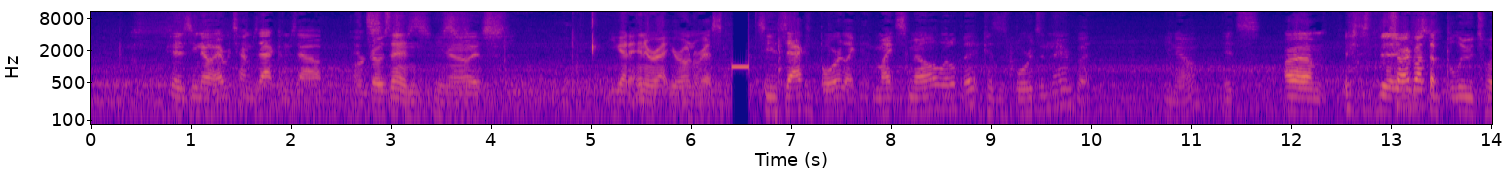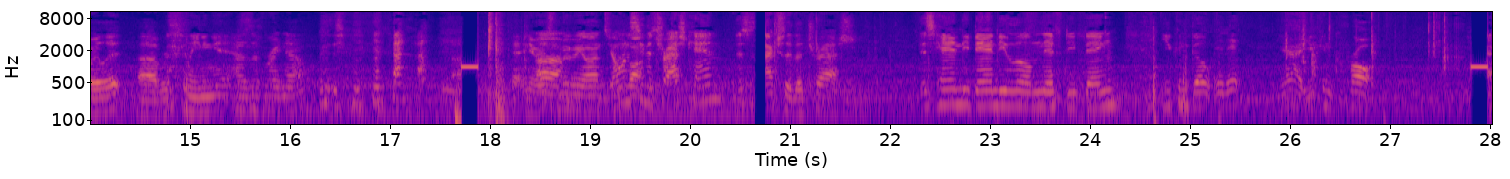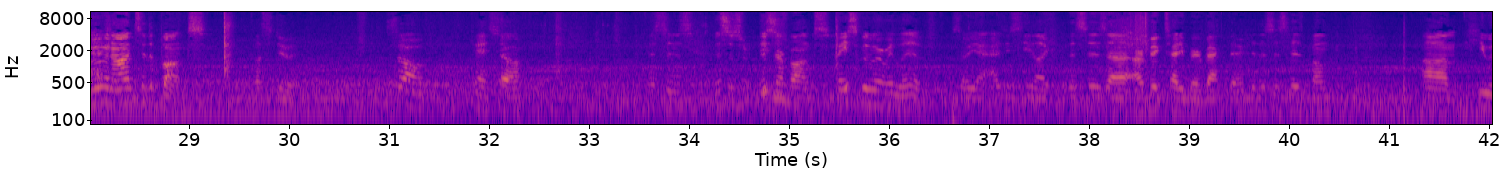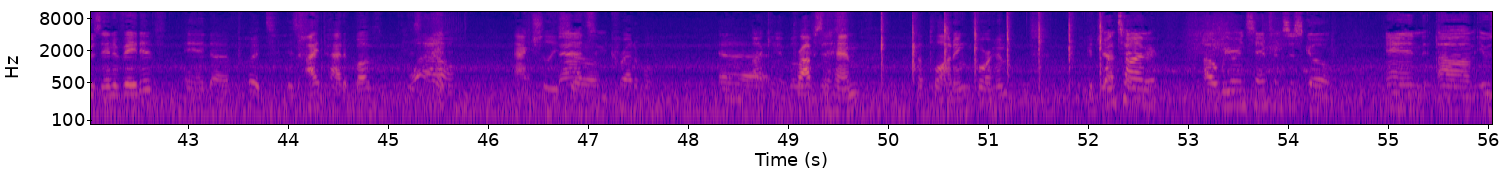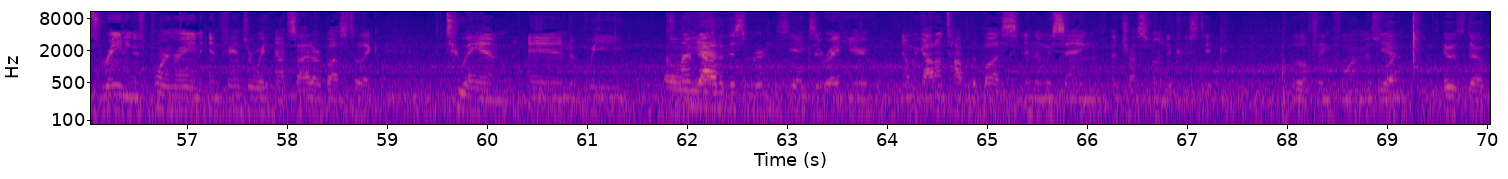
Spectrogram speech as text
because you know every time Zach comes out or goes in, you know, it's you got to enter at your own risk. See, Zach's board like it might smell a little bit because his board's in there, but you know, it's. Um, the, Sorry about the blue toilet. Uh, we're cleaning it as of right now. Okay, anyways, Um, moving on to. y'all want to see the trash can? This is Actually, the trash. this handy dandy little nifty thing. You can go in it. Yeah, you can crawl. Moving on to the bunks. Let's do it. So Okay, so this is this is this these are is bunks. basically where we live. So yeah, as you see, like this is uh, our big teddy bear back there. This is his bunk. Um, he was innovative and uh, put his iPad above his Wow. head. Actually, That's so incredible. uh, I can't believe props to him. Applauding for him. Good job. One time, uh, we were in San Francisco, and um, it was raining. It was pouring rain, and fans were waiting outside our bus till like 2 a.m. and we Oh, climbed yeah. out of this emergency exit right here, and we got on top of the bus, and then we sang a trust fund acoustic little thing for him. It was Yeah, fun. it was dope.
